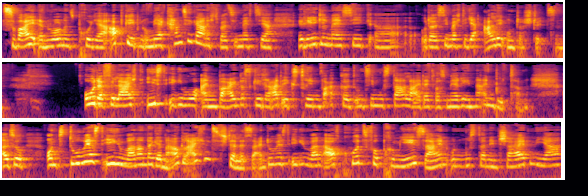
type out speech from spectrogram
zwei Enrollments pro Jahr abgeben und mehr kann sie gar nicht, weil sie möchte ja regelmäßig äh, oder sie möchte ja alle unterstützen. Oder vielleicht ist irgendwo ein Bein, das gerade extrem wackelt und sie muss da leider etwas mehr hineinbuttern. Also, und du wirst irgendwann an der genau gleichen Stelle sein. Du wirst irgendwann auch kurz vor Premier sein und musst dann entscheiden, ja,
